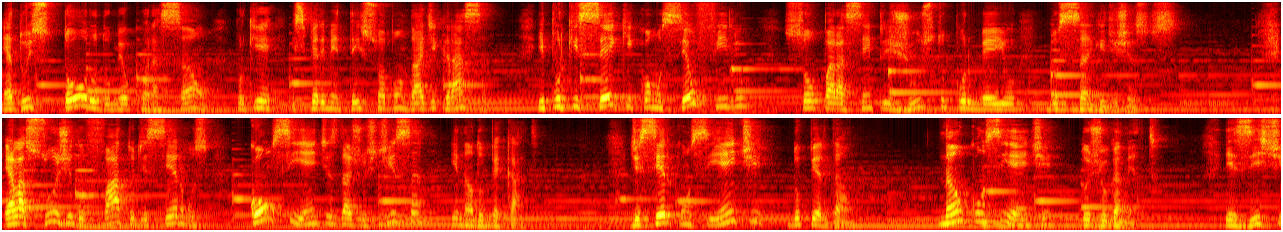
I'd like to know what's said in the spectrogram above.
é do estouro do meu coração, porque experimentei Sua bondade e graça, e porque sei que, como seu filho, sou para sempre justo por meio do sangue de Jesus. Ela surge do fato de sermos conscientes da justiça e não do pecado. De ser consciente do perdão, não consciente do julgamento. Existe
